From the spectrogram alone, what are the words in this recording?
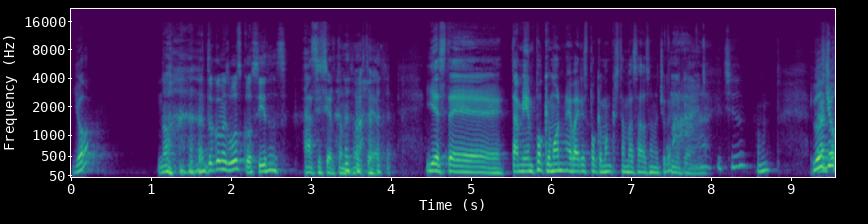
¿Yo? No, tú comes huevos cocidos. Ah, sí, cierto. No son ustedes. y este, también Pokémon. Hay varios Pokémon que están basados en los yokai. Ah, qué chido. Los yo...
